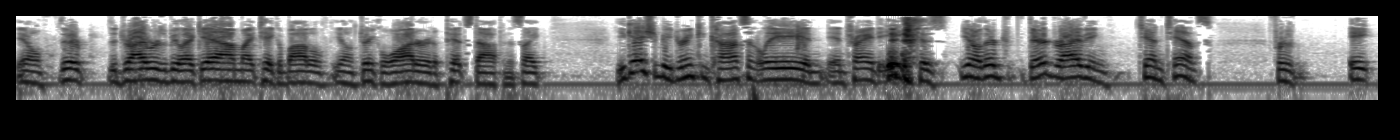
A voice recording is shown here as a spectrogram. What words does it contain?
you know they're the drivers would be like, yeah, I might take a bottle, you know, drink of water at a pit stop, and it's like you guys should be drinking constantly and, and trying to eat because you know they're they're driving ten tenths for eight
